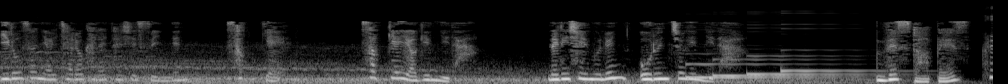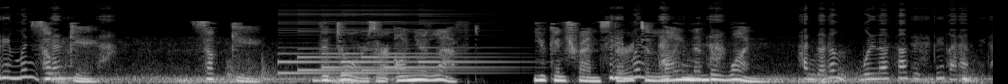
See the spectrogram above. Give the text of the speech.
1호선 열차로 갈아타실 수 있는 석계, 석계역입니다. 내리실 문은 오른쪽입니다. This stop is 출입문 석계. Sokki. The doors are on your left. You can transfer to line number one. 한 걸음 물러서 주시기 바랍니다.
